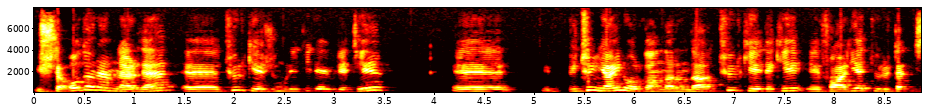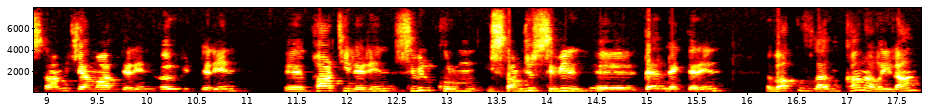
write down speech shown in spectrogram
İşte o dönemlerde e, Türkiye Cumhuriyeti Devleti e, bütün yayın organlarında Türkiye'deki e, faaliyet yürüten İslami cemaatlerin, örgütlerin, e, partilerin, sivil kurum, İslamcı sivil e, derneklerin, vakıfların kanalıyla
